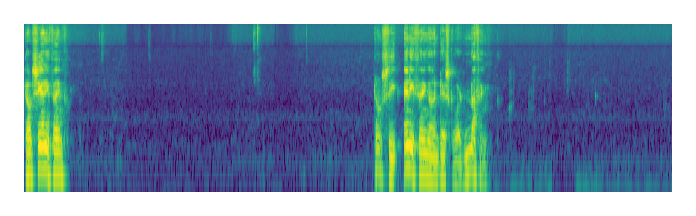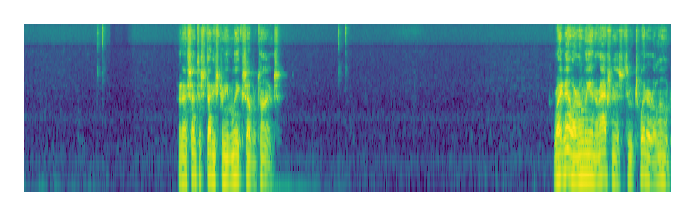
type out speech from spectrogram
Don't see anything. Don't see anything on Discord. Nothing. And I've sent the study stream link several times. Right now, our only interaction is through Twitter alone.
